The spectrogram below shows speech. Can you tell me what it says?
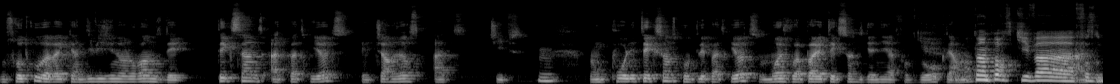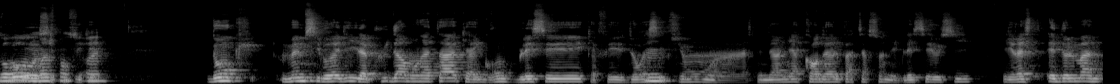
On se retrouve avec un divisional round des Texans at Patriots et Chargers at Chiefs. Mm. Donc pour les Texans contre les Patriots, moi je vois pas les Texans gagner à Foxborough clairement. Peu importe qui va à À Foxborough, Foxborough, moi je pense. ouais. Donc même si Brady il a plus d'armes en attaque avec Gronk blessé, qui a fait Mm. deux réceptions euh, la semaine dernière, Cordell Patterson est blessé aussi. Il reste Edelman,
